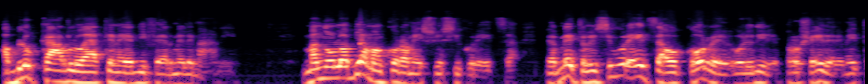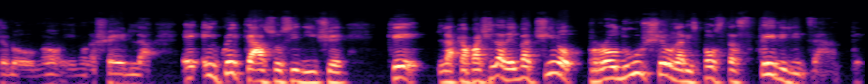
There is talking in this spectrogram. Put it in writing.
a bloccarlo e a tenergli ferme le mani. Ma non lo abbiamo ancora messo in sicurezza. Per metterlo in sicurezza occorre, voglio dire, procedere, metterlo no, in una cella e, e in quel caso si dice che la capacità del vaccino produce una risposta sterilizzante.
